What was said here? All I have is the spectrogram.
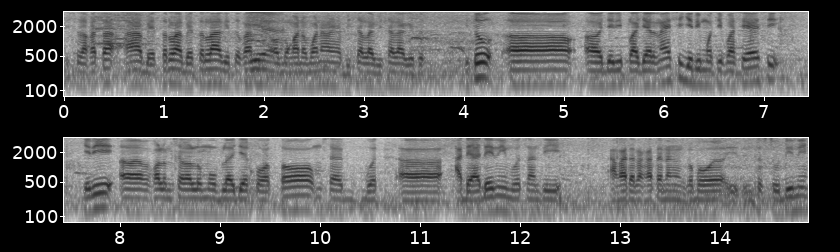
Istilah kata ah better lah better lah gitu kan Iya. omongan-omongan ah, bisa lah bisa lah gitu. Itu eh, eh, jadi pelajaran aja sih jadi motivasi aja sih. Jadi eh, kalau misalnya lu mau belajar foto misalnya buat eh, adik-adik nih buat nanti angkatan-angkatan yang ke bawah untuk studi nih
